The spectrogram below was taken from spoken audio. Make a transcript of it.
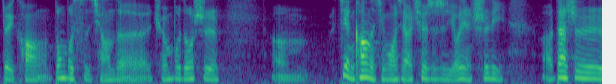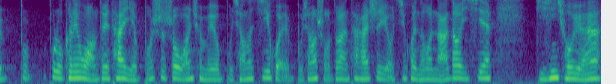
对抗东部四强的，全部都是嗯健康的情况下，确实是有点吃力啊。但是布布鲁克林网队他也不是说完全没有补强的机会，补强手段他还是有机会能够拿到一些底薪球员。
